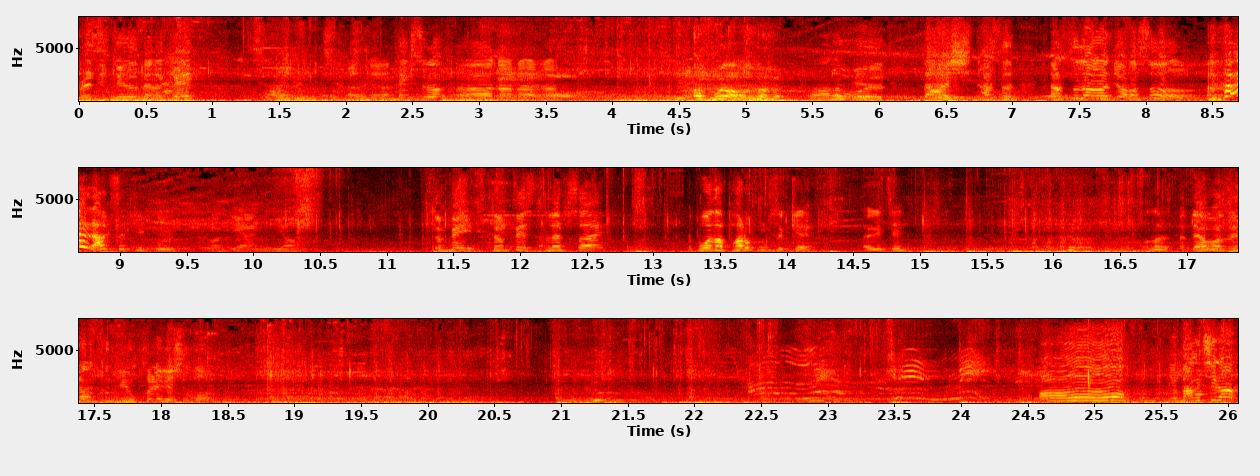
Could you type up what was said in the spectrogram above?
ready to heal them okay uh no no no 어, 뭐야? 아, 나 필. 나씨 낙스 낙스 당한 줄 알았어 아, 낙사 개꿀. 덤피 덤피 left side 보고 나 바로 궁 쓸게. 알겠지? 어, 나, 내가 봐서 형 덤피 우클릭에 주고 어어어 이 망치가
